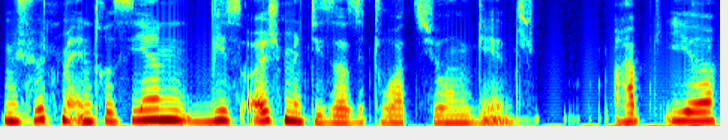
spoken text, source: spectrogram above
mich würde mal interessieren, wie es euch mit dieser Situation geht. Habt ihr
